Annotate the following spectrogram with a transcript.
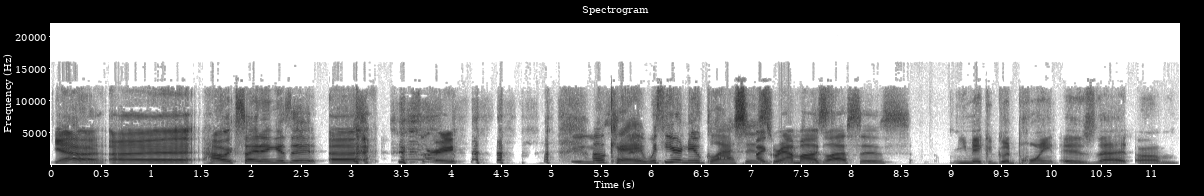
Yeah. Uh, how exciting is it? Uh, sorry. okay, with your new glasses, my grandma just... glasses. You make a good point. Is that um,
